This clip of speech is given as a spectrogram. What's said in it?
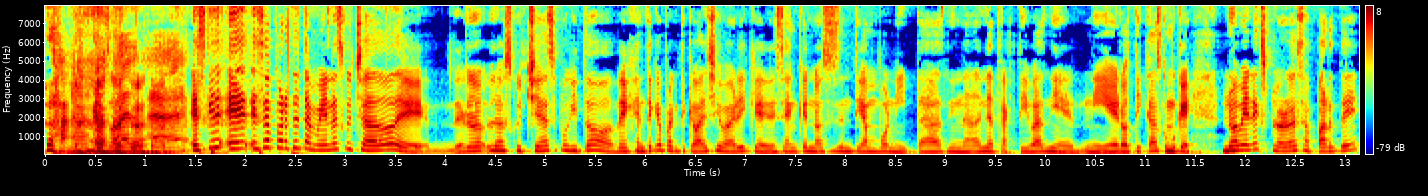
Es que eh, esa parte también he escuchado de, de- lo, lo escuché hace poquito de gente que practicaba el shibari que decían que no se sentían bonitas ni nada, ni atractivas, ni, ni eróticas, como que no habían explorado esa parte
